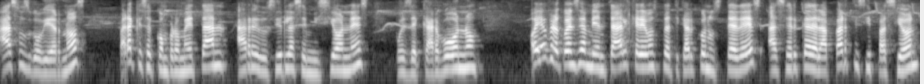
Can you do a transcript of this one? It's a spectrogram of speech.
a sus gobiernos para que se comprometan a reducir las emisiones pues, de carbono. Hoy en Frecuencia Ambiental queremos platicar con ustedes acerca de la participación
